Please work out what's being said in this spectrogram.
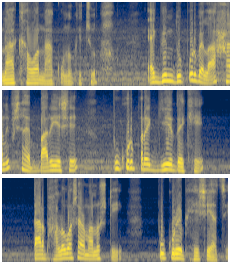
না খাওয়া, না কোনো কিছু। একদিন দুপুরবেলা হানিফ সাহেব বাড়ি এসে পুকুর পাড়ে গিয়ে দেখে তার ভালোবাসার মানুষটি পুকুরে ভেসে আছে।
